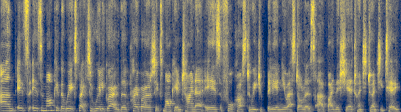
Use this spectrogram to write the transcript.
and it's it's a market that we expect to really grow. The probiotics market in China is forecast to reach a billion US dollars uh, by this year, 2022.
